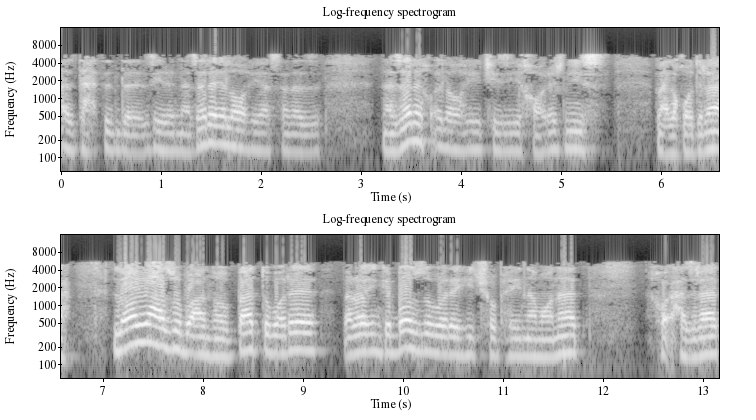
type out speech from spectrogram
از تحت زیر نظر الهی هستند از نظر الهی چیزی خارج نیست. و القدره لا یعذب عنه بعد دوباره برای اینکه باز دوباره هیچ شبهی نماند حضرت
